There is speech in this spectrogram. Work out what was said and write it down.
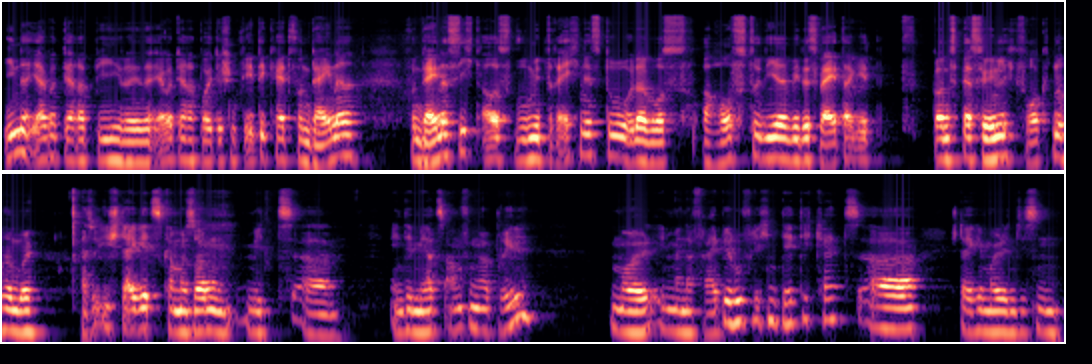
in der Ergotherapie oder in der ergotherapeutischen Tätigkeit von deiner, von deiner Sicht aus? Womit rechnest du oder was erhoffst du dir, wie das weitergeht? Ganz persönlich gefragt noch einmal. Also ich steige jetzt, kann man sagen, mit äh, Ende März, Anfang April mal in meiner freiberuflichen Tätigkeit, äh, steige mal in diesen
